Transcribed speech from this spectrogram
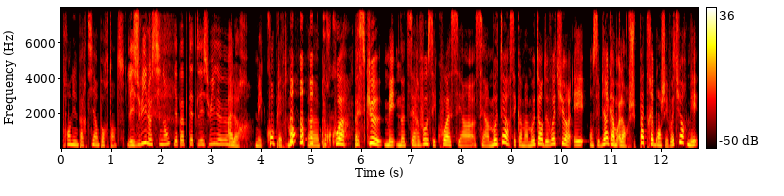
prendre une partie importante. Les huiles aussi, non? Il n'y a pas peut-être les huiles euh? Alors, mais complètement. euh, pourquoi? Parce que, mais notre cerveau, c'est quoi? C'est un, c'est un moteur. C'est comme un moteur de voiture. Et on sait bien qu'un, alors je suis pas très branchée voiture, mais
